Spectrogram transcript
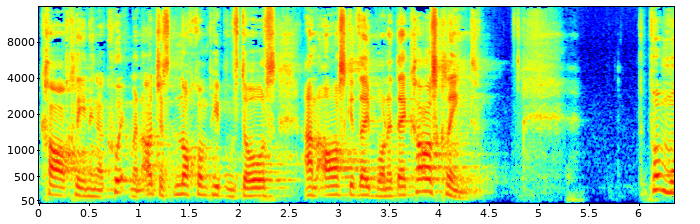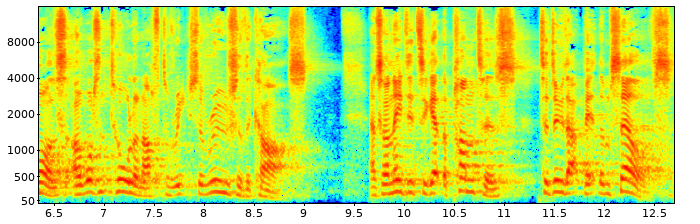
car cleaning equipment. I'd just knock on people's doors and ask if they wanted their cars cleaned. The problem was, I wasn't tall enough to reach the roofs of the cars. And so I needed to get the punters to do that bit themselves.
